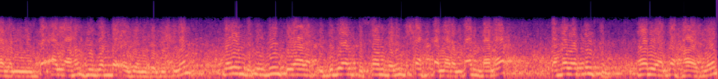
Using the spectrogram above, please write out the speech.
aleminizde Allah'ın huzurunda olduğunuzu düşünün. Benim bildiğim ki ya Rabbi biliyorum ki sen benim şah damarımdan bana daha yakınsın. Her yerde hazır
